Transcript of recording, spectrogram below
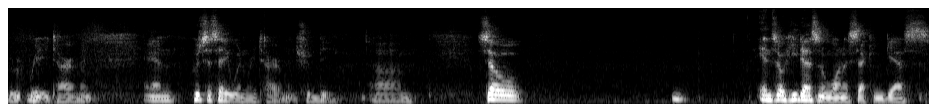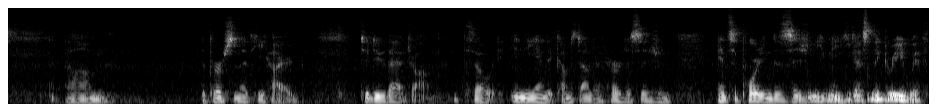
re retirement. And who's to say when retirement should be? Um, so, and so he doesn't want to second guess um, the person that he hired to do that job. So in the end, it comes down to her decision and supporting the decision, even he doesn't agree with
